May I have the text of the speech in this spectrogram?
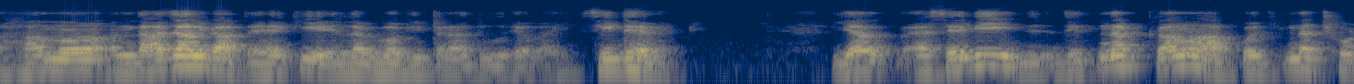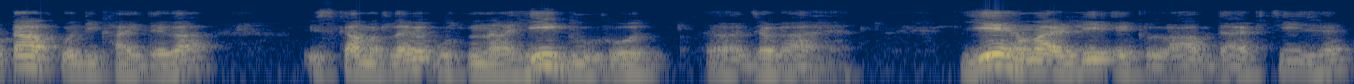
हम अंदाज़ा लगाते हैं कि लगभग इतना दूर है भाई, सीधे में। या ऐसे भी जितना कम आपको, जितना छोटा आपको दिखाई देगा, इसका मतलब है उतना ही दूर वो जगह है। ये हमारे लिए एक लाभदायक चीज़ है।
